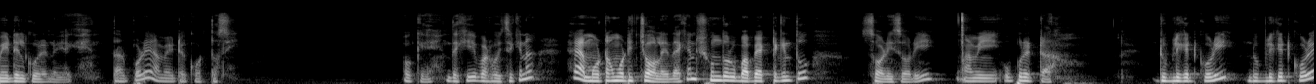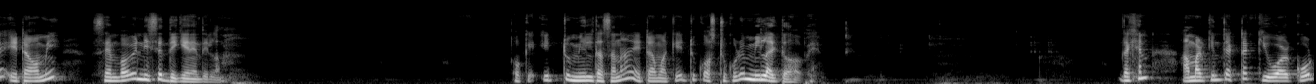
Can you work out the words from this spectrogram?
মেডেল করে নিই আগে, তারপরে আমি এটা করতেছি। ওকে, দেখি এবার হয়েছে কি না হ্যাঁ মোটামুটি চলে। দেখেন সুন্দরভাবে একটা কিন্তু সরি সরি আমি উপরেরটা ডুপ্লিকেট করি ডুপ্লিকেট করে এটা আমি সেমভাবে নিচের দিকে এনে দিলাম। ওকে, একটু মিলতেছে না, এটা আমাকে একটু কষ্ট করে মিলাইতে হবে। দেখেন, আমার কিন্তু একটা কিউআর কোড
